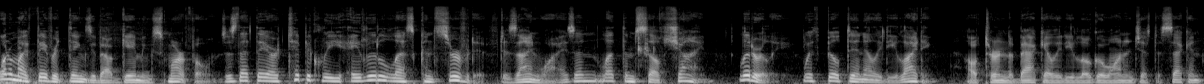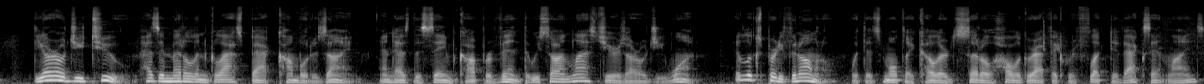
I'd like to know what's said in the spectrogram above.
One of my favorite things about gaming smartphones is that they are typically a little less conservative design-wise and let themselves shine, literally, with built-in LED lighting. I'll turn the back LED logo on in just a second. The ROG 2 has a metal and glass back combo design and has the same copper vent that we saw in last year's ROG 1. It looks pretty phenomenal, with its multicolored subtle holographic reflective accent lines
